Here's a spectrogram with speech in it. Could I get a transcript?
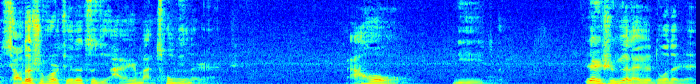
小的时候觉得自己还是蛮聪明的人，然后你认识越来越多的人，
